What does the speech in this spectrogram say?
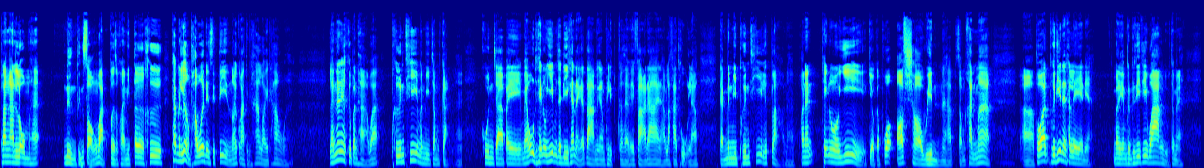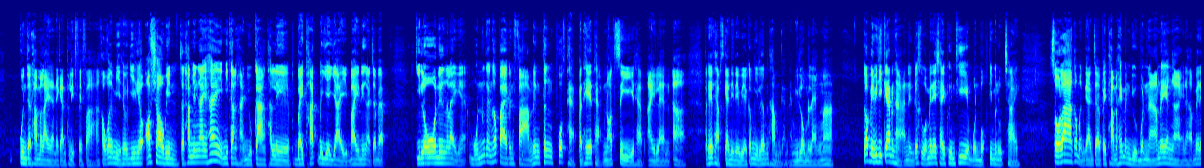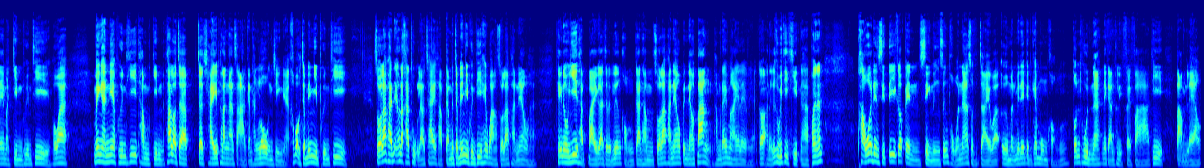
พลังงานลมฮะ1ถึง2วัตต์ per square meter คือถ้าเป็นเรื่องของ power density น้อยกว่าถึง 500 เท่านะและนั่นเนี่ยคือปัญหาว่าพื้นที่มันมีจำกัดนะคุณจะไปแม้ว่าเทคโนโลยีมันจะดีแค่ไหนก็ตามในการผลิตกระแสไฟฟ้าได้นะครับราคาถูกแล้ว แต่มันมีพื้นที่หรือเปล่านะครับ เพราะนั้นเทคโนโลยีเกี่ยวกับพวก offshore wind นะครับสำคัญมาก เพราะว่าพื้นที่ในทะเลเนี่ยมันยังเป็นพื้นที่ที่ว่างอยู่ใช่ไหมคุณจะทำอะไรในการผลิตไฟฟ้า เขาก็จะมีเทคโนโลยีเรียก offshore wind จะทำยังไงให้มีกังหันอยู่กลางทะเล ใบพัดใบใหญ่ ๆ ใบหนึ่งอาจจะแบบกิโลนึงอะไรอย่างเงี้ยหมุนกันเข้าไปเป็นฟาร์มนึงตึ้งพวกแถบประเทศแถบ North Sea แถบไอร์แลนด์อ่าประเทศแถบสแกนดิเนเวียก็มีเริ่มทำกัน มีลมแรงมาก ก็เป็นวิธีแก้ปัญหาหนึ่งก็คือว่าไม่ได้ใช้พื้นที่บนบกที่มนุษย์ใช้โซล่าก็เหมือนกันจะไปทำให้มันอยู่บนน้ำได้ยังไงนะครับไม่ได้มากินพื้นที่ เพราะว่าไม่งั้นเนี่ยพื้นที่ทำกิน ถ้าเราจะจะใช้พลังงานสะอาดกันทั้งโลกจริงๆเนี่ยเขาบอกจะไม่มีพื้นที่solar panel ราคาถูกแล้วใช่ครับแต่มันจะไม่มีพื้นที่ให้วาง solar panel ฮะเทคโนโลยีถัดไปก็อาจจะเป็นเรื่องของการทำ solar panel เป็นแนวตั้งทำได้ไหมอะไรแบบนี้ก็อันนั้นก็คือวิธีคิดนะครับเพราะฉะนั้น power density ก็เป็นสิ่งหนึ่งซึ่งผมว่าน่าสนใจว่าเออมันไม่ได้เป็นแค่มุมของต้นทุนนะในการผลิตไฟฟ้าที่ต่ำแล้ว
